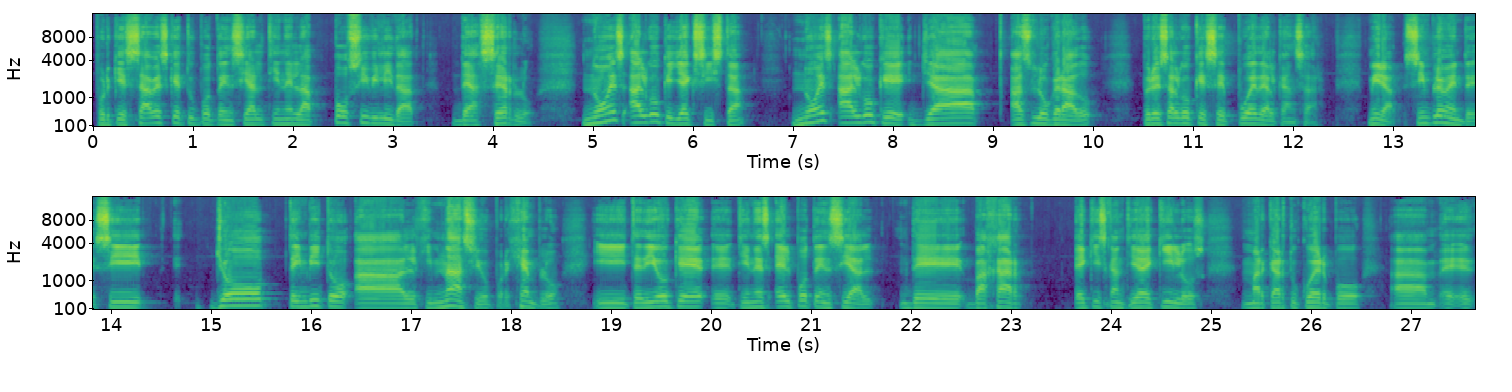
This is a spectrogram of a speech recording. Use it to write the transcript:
porque sabes que tu potencial tiene la posibilidad de hacerlo. No es algo que ya exista, no es algo que ya has logrado, pero es algo que se puede alcanzar. Mira, simplemente si yo te invito al gimnasio, por ejemplo, y te digo que eh, tienes el potencial de bajar X cantidad de kilos marcar tu cuerpo, a eh,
